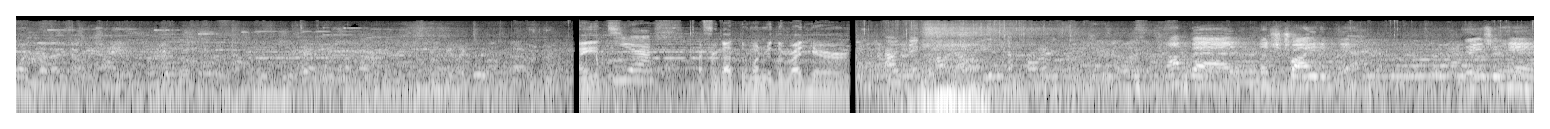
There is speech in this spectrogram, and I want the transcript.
one that I got. Right? Yes. I forgot the one with the red hair. Not bad. Let's try it again. Raise your hand.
